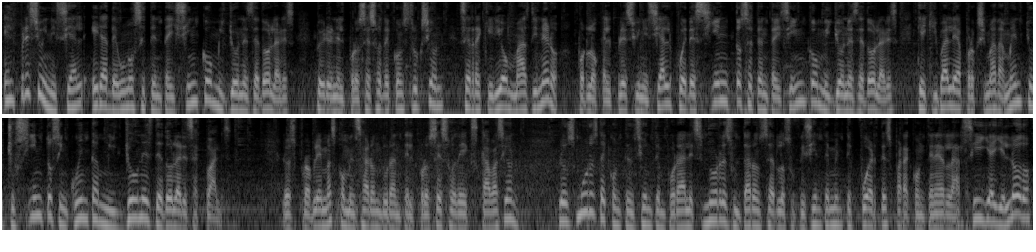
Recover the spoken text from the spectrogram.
El precio inicial era de unos 75 millones de dólares, pero en el proceso de construcción se requirió más dinero, por lo que el precio inicial fue de 175 millones de dólares, que equivale a aproximadamente 850 millones de dólares actuales. Los problemas comenzaron durante el proceso de excavación. Los muros de contención temporales no resultaron ser lo suficientemente fuertes para contener la arcilla y el lodo,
